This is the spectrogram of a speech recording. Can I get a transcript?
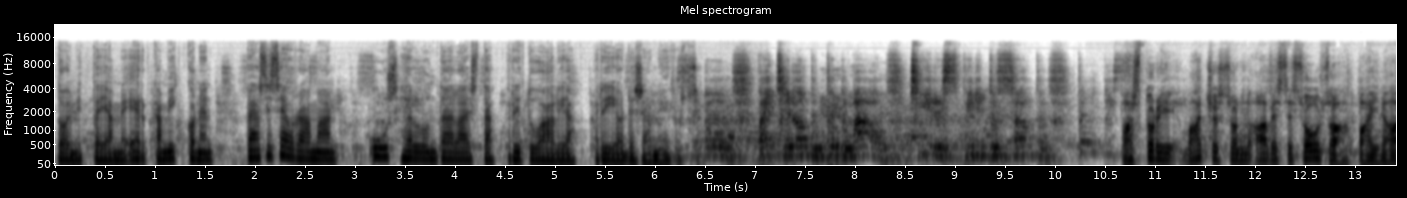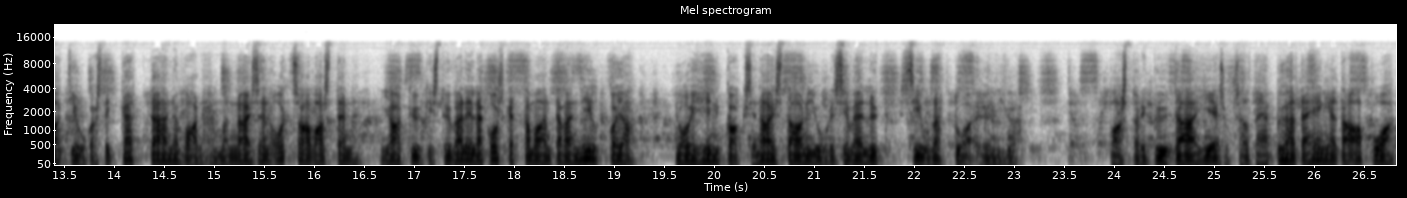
Toimittajamme Erkka Mikkonen pääsi seuraamaan uushelluntailaista rituaalia Rio de Janeirossa. Pastori Watcherson Aveste Sousa painaa tiukasti kättään vanhemman naisen otsaa vasten ja kyykistyy välillä koskettamaan tämän nilkkoja, joihin kaksi naista on juuri sivellyt siunattua öljyä. Pastori pyytää Jeesukselta ja pyhältä hengeltä apua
